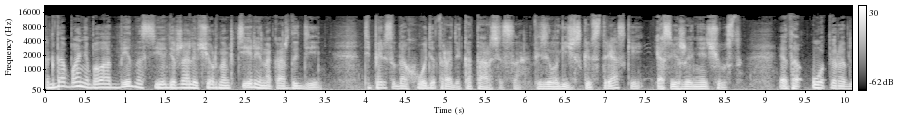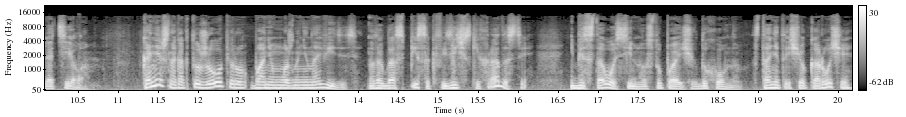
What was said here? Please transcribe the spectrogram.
Когда баня была от бедности, ее держали в черном теле на каждый день. Теперь сюда ходят ради катарсиса, физиологической встряски и освежения чувств. Это опера для тела. Конечно, как ту же оперу, баню можно ненавидеть, но тогда список физических радостей, и без того сильно уступающих духовным, станет еще короче,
